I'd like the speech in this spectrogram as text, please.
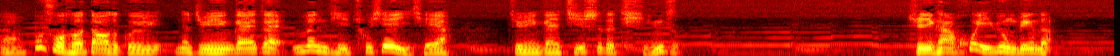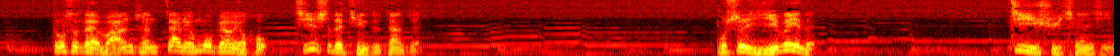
啊，不符合道的规律，那就应该在问题出现以前呀，就应该及时的停止。所以你看，会用兵的，都是在完成战略目标以后，及时的停止战争，不是一味的继续前行。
